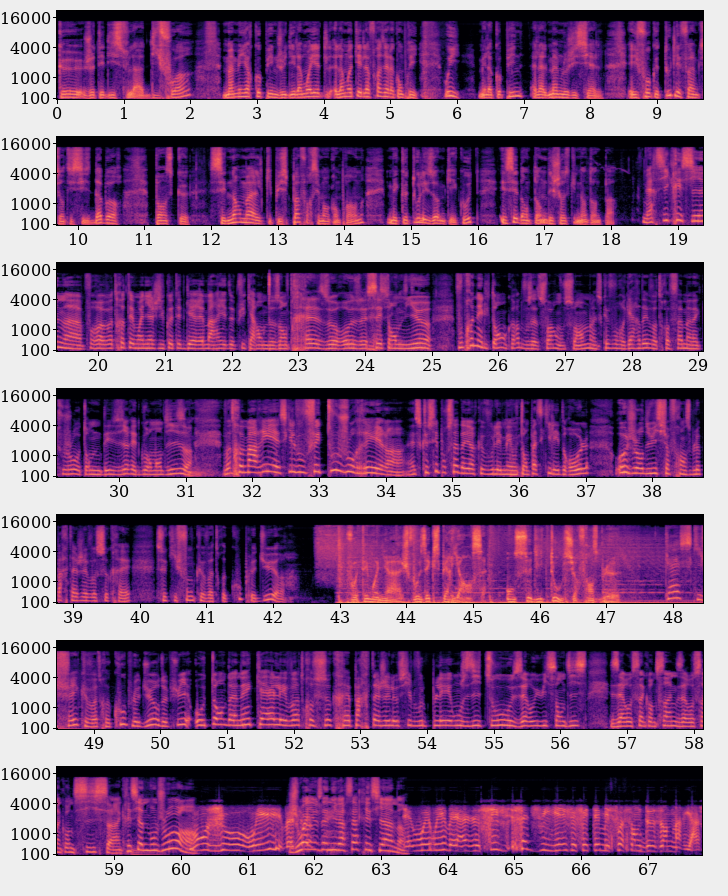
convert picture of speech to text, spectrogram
que je t'ai dit cela dix fois. Ma meilleure copine, je lui dis la moitié, la moitié de la phrase, elle a compris. Oui, mais la copine, elle a le même logiciel. Et il faut que toutes les femmes qui sont ici, d'abord, pensent que c'est normal qu'ils puissent pas forcément comprendre, mais que tous les hommes qui écoutent essaient d'entendre des choses qu'ils n'entendent pas. Merci Christine pour votre témoignage du côté de Guéret, mariée depuis 42 ans, très heureuse, c'est tant mieux. Vous prenez le temps encore de vous asseoir ensemble. Est-ce que vous regardez votre femme avec toujours autant de désir et de gourmandise? Votre mari, est-ce qu'il vous fait toujours rire? Est-ce que c'est pour ça d'ailleurs que vous l'aimez autant? Parce qu'il est drôle. Aujourd'hui sur France Bleu, partagez vos secrets, ceux qui font que votre couple dure. Vos témoignages, vos expériences, on se dit tout sur France Bleu. Qu'est-ce qui fait que votre couple dure depuis autant d'années? Quel est votre secret? Partagez-le s'il vous plaît. On se dit tout. 0810 055 056. Christiane, bonjour. Bonjour, oui. Ben, Joyeux anniversaire, Christiane. Eh oui, oui. Ben, le 7 juillet, je fêtais mes 62 ans de mariage.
